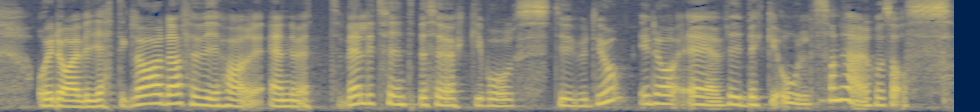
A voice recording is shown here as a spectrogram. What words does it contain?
Och idag är vi jätteglada för vi har ännu ett väldigt fint besök i vår studio. Idag är Vibeke Olsson här hos oss.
